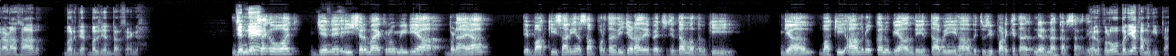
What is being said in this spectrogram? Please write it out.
ਰਾੜਾ ਸਾਹਿਬ ਬਲਜਿੰਦਰ ਸਿੰਘ। ਜਿੰਨੇ- ਸਿੰਘ ਉਹ ਜਿਹਨੇ ਈਸ਼ਰ ਮਾਈਕਰੋ ਮੀਡੀਆ ਬਣਾਇਆ ਤੇ ਬਾਕੀ ਸਾਰੀਆਂ ਸੰਪਰਦਾ ਦੀ ਜੜ੍ਹਾਂ ਦੇ ਵਿੱਚ ਜਿੱਦਾਂ ਮਤਲਬ ਕਿ ਗਿਆਨ ਬਾਕੀ ਆਮ ਲੋਕਾਂ ਨੂੰ ਗਿਆਨ ਦੇ ਦਿੱਤਾ ਵੀ ਹਾਂ ਵੀ ਤੁਸੀਂ ਪੜ੍ਹ ਕੇ ਤਾਂ ਨਿਰਣਾ ਕਰ ਸਕਦੇ ਹੋ। ਬਿਲਕੁਲ ਉਹ ਵਧੀਆ ਕੰਮ ਕੀਤਾ।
